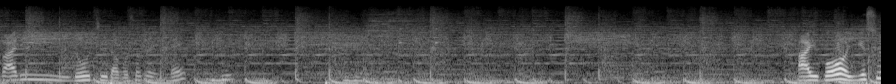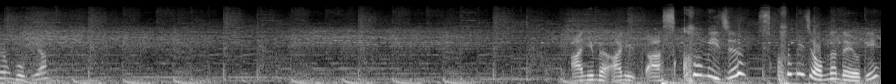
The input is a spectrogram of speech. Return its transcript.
마리 로즈라고 써져 있네. 아 이거 이게 수영복이야? 아니면 아니 아 스쿠미즈? 스쿠미즈 없는데 여기?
